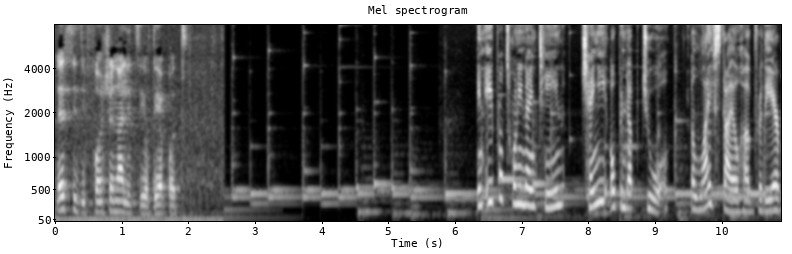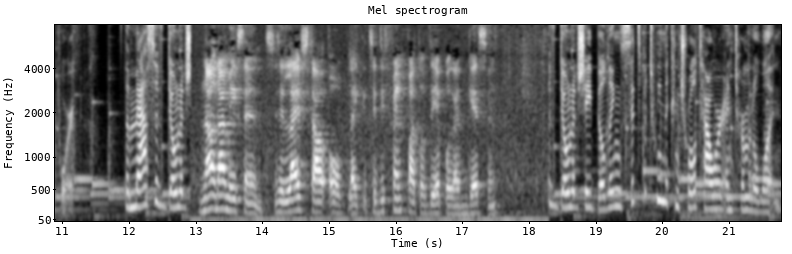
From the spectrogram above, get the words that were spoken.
Let's see the functionality of the airport. In April 2019, Changi opened up Jewel, a lifestyle hub for the airport. The massive donut. Now that makes sense. It's a lifestyle hub, like it's a different part of the airport, I'm guessing. The Donut shaped building sits between the control tower and Terminal 1.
